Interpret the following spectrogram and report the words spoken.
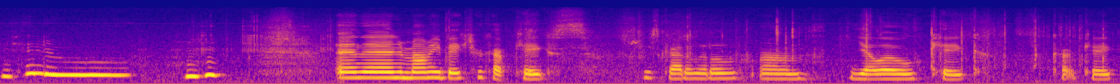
hello. and then mommy baked her cupcakes. She's got a little um, yellow cake, cupcake,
